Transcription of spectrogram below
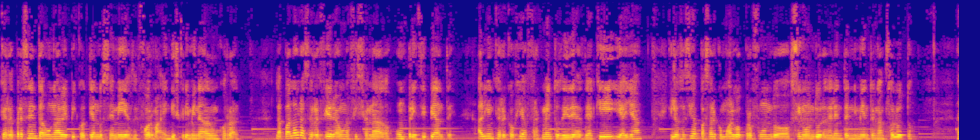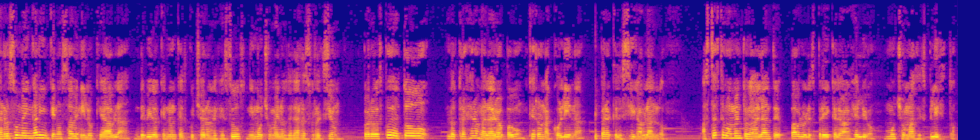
que representa a un ave picoteando semillas de forma indiscriminada de un corral. La palabra se refiere a un aficionado, un principiante, alguien que recogía fragmentos de ideas de aquí y allá y los hacía pasar como algo profundo, sin hondura del entendimiento en absoluto. En resumen, alguien que no sabe ni lo que habla, debido a que nunca escucharon de Jesús, ni mucho menos de la resurrección. Pero después de todo, lo trajeron al aerópago, que era una colina, para que les siga hablando. Hasta este momento en adelante, Pablo les predica el Evangelio mucho más explícito,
